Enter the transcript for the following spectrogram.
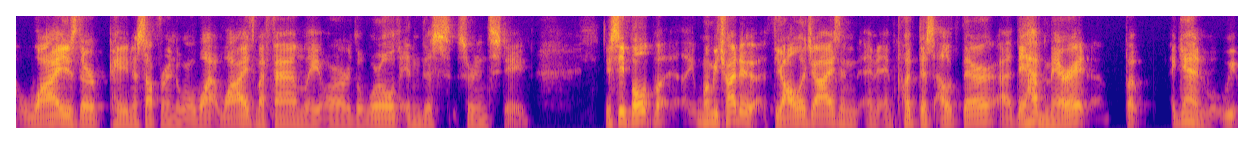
why is there pain and suffering in the world? Why, why is my family or the world in this certain state? You see, both when we try to theologize and, and, and put this out there, uh, they have merit. But again, we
